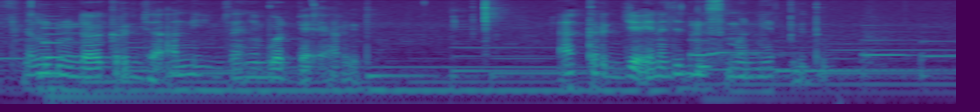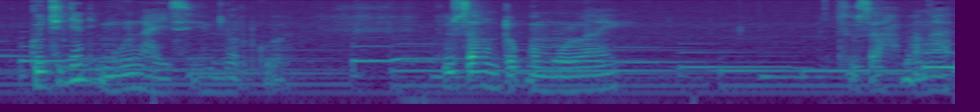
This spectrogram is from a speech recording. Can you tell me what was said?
misalnya lu nunda kerjaan nih misalnya buat PR gitu. Ah kerjain aja dulu semenit gitu. Kuncinya dimulai sih menurut gua. Susah untuk memulai. Susah banget.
